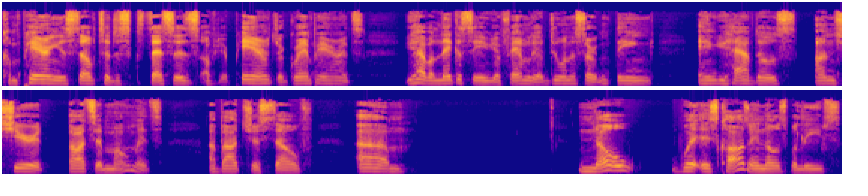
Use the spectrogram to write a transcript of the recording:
comparing yourself to the successes of your parents, your grandparents, you have a legacy in your family of doing a certain thing, and you have those unshared thoughts and moments about yourself. Um, know what is causing those beliefs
